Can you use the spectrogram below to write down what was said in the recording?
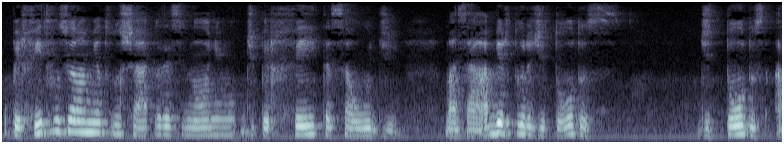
O perfeito funcionamento dos chakras é sinônimo de perfeita saúde, mas a abertura de todos, de todos a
